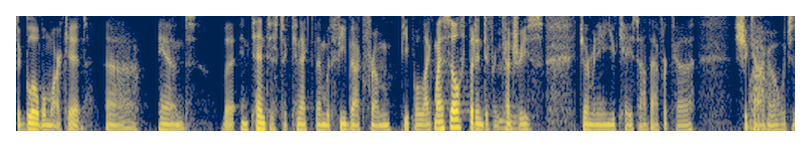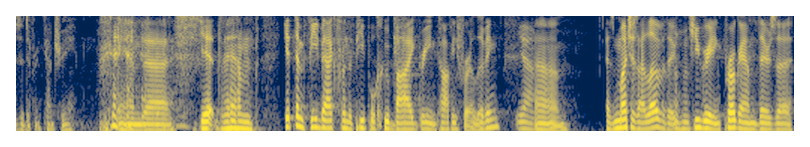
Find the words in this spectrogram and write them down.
the global market. Uh, and the intent is to connect them with feedback from people like myself, but in different countries Germany, UK, South Africa, Chicago, which is a different country. and uh, get them get them feedback from the people who buy green coffee for a living. Yeah. Um, as much as I love the mm-hmm. Q grading program, there's a,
